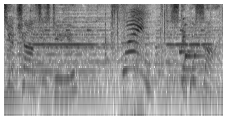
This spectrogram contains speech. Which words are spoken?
Fancy your chances, do you? Swing! Step aside.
